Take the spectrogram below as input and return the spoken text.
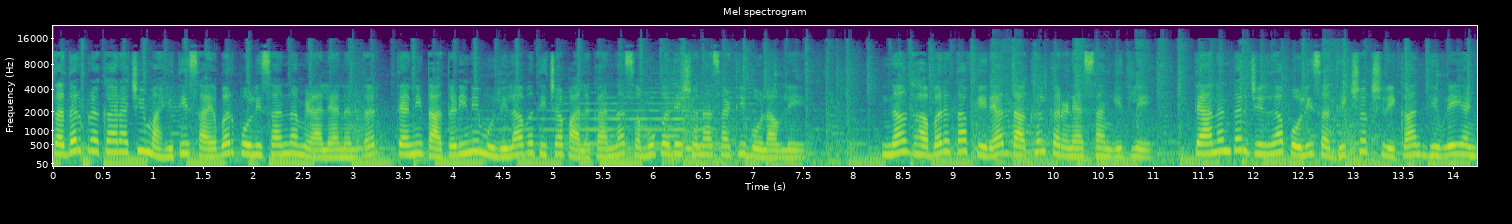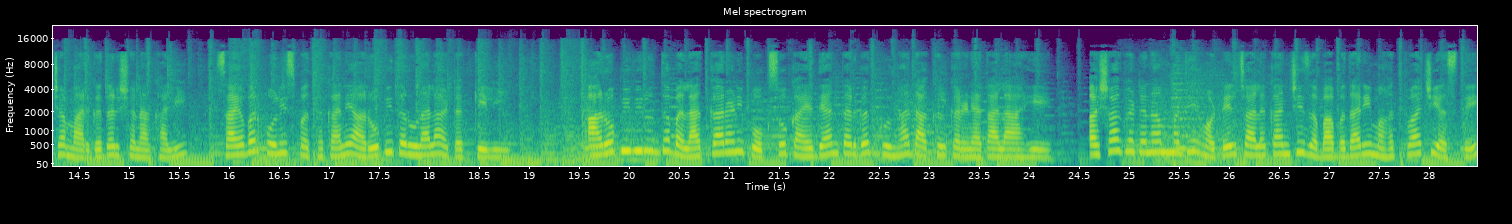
सदर प्रकाराची माहिती सायबर पोलिसांना मिळाल्यानंतर त्यांनी तातडीने मुलीला व तिच्या पालकांना समुपदेशनासाठी बोलावले. न घाबरता फिर्याद दाखल करण्यास सांगितले. त्यानंतर जिल्हा पोलीस अधीक्षक श्रीकांत धिवरे यांच्या मार्गदर्शनाखाली सायबर पोलीस पथकाने आरोपी तरुणाला अटक केली. आरोपी विरुद्ध बलात्कार आणि पोक्सो कायद्यांतर्गत गुन्हा दाखल करण्यात आला आहे. अशा घटनांमध्ये हॉटेल चालकांची जबाबदारी महत्वाची असते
